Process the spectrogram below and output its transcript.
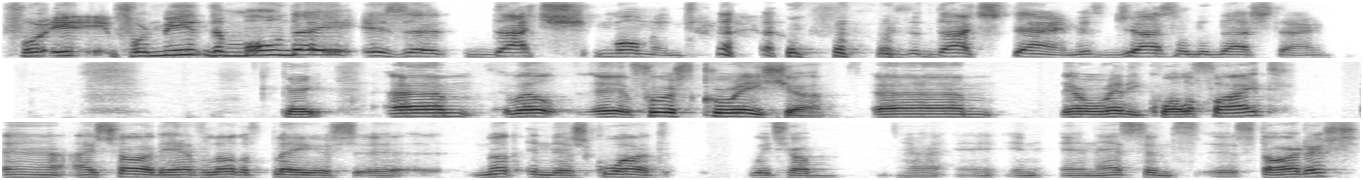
for for me, the Monday is a Dutch moment. it's a Dutch time. It's just on the Dutch time. Okay. Um, well, uh, first Croatia. Um, they're already qualified. Uh, I saw they have a lot of players uh, not in their squad, which are uh, in, in essence uh, starters.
